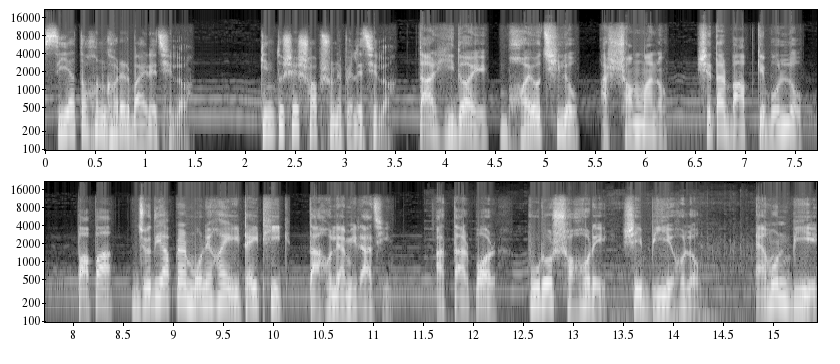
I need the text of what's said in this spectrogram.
সিয়া তখন ঘরের বাইরে ছিল, কিন্তু সে সব শুনে ফেলেছিল। তার হৃদয়ে ভয়ও ছিল আর সম্মানও। সে তার বাপকে বলল, পাপা, যদি আপনার মনে হয় এটাই ঠিক, তাহলে আমি রাজি। আর তারপর পুরো শহরে সেই বিয়ে হলো। এমন বিয়ে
